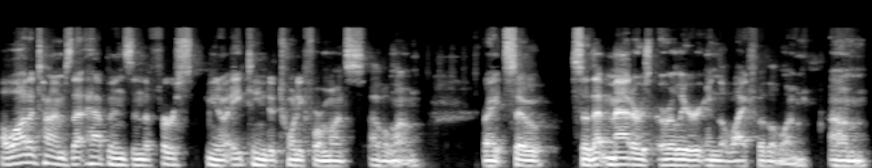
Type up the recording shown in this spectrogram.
A lot of times that happens in the first, you know, 18 to 24 months of a loan, right? So so that matters earlier in the life of the loan. Um,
